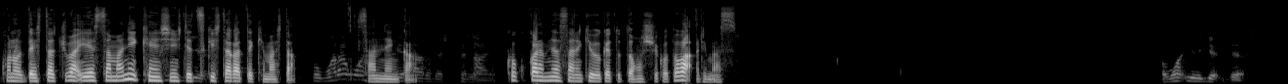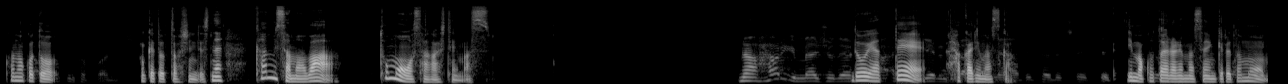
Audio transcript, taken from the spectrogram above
この弟子たちはイエス様に献身して付き従ってきました。3年間。ここから皆さんに今日受け取ってほしいことがあります。このことを受け取ってほしいんですね。神様は友を探しています。どうやって測りますか？今答えられませんけれども、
